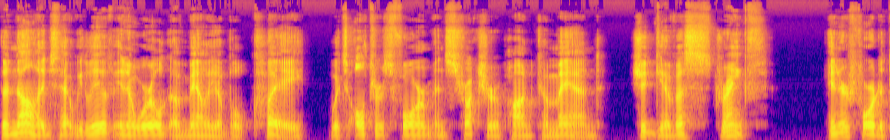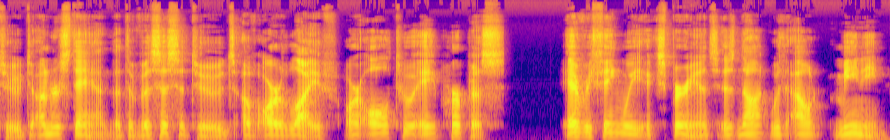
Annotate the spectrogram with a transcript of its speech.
The knowledge that we live in a world of malleable clay, which alters form and structure upon command, should give us strength, inner fortitude to understand that the vicissitudes of our life are all to a purpose. Everything we experience is not without meaning,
